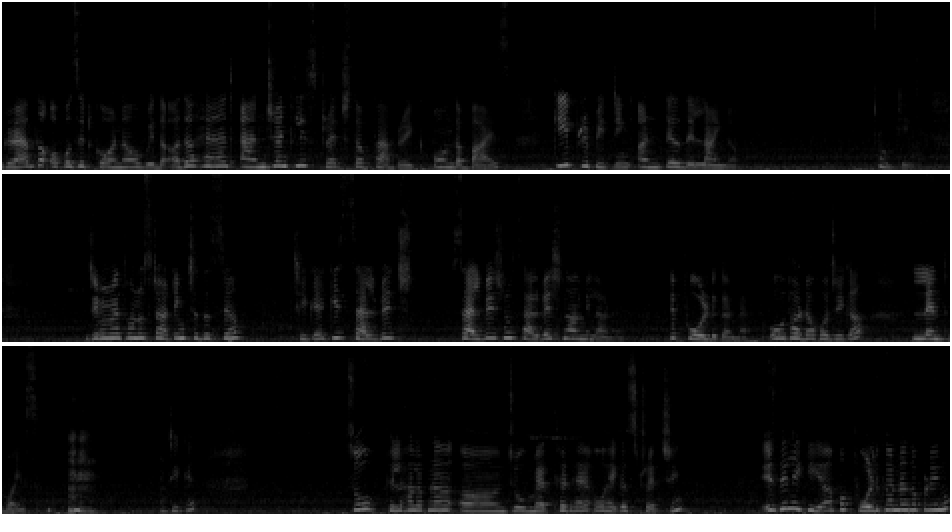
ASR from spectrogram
grab the opposite corner with the other hand and gently stretch the fabric on the bias keep repeating until they line up okay ਜਿਵੇਂ ਮੈਂ ਤੁਹਾਨੂੰ ਸਟਾਰਟਿੰਗ 'ਚ ਦੱਸਿਆ ਠੀਕ ਹੈ ਕਿ ਸੈਲਵੇਜ ਸੈਲਵੇਜ ਨੂੰ ਸੈਲਵੇਜ ਨਾਲ ਮਿਲਾਣਾ ਹੈ ਤੇ ਫੋਲਡ ਕਰਨਾ ਹੈ ਉਹ ਤੁਹਾਡਾ ਹੋ ਜਾਏਗਾ ਲੈਂਥ ਵਾਈਜ਼ ਠੀਕ ਹੈ ਸੋ ਫਿਲਹਾਲ ਆਪਣਾ ਜੋ ਮੈਥਡ ਹੈ ਉਹ ਹੈਗਾ ਸਟ੍ਰੈਚਿੰਗ ਇਸ ਦੇ ਲਈ ਕੀ ਆ, ਆਪਾਂ ਫੋਲਡ ਕਰਨਾ ਕੱਪੜੇ ਨੂੰ,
